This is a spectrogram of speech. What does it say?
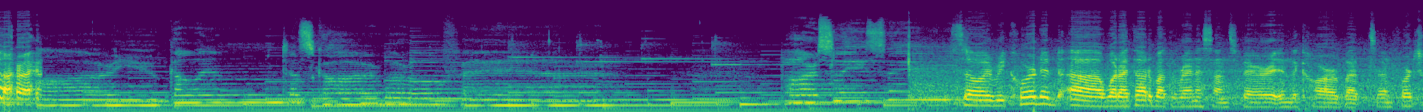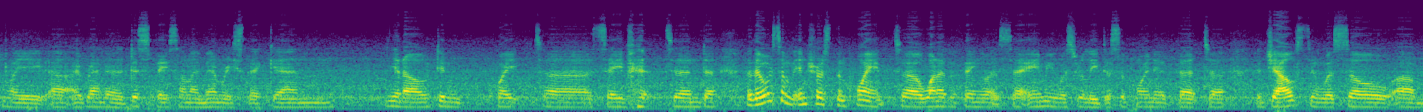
Alright. Are you going to Scarborough So I recorded uh, what I thought about the Renaissance Fair in the car, but unfortunately uh, I ran out of disk space on my memory stick and, you know, didn't quite uh, save it. And uh, But there was some interesting point. Uh, one of the things was Amy was really disappointed that uh, the jousting was so um,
